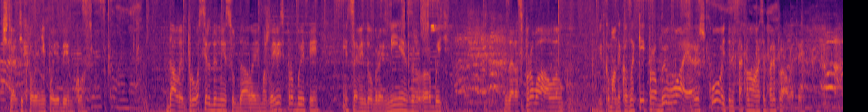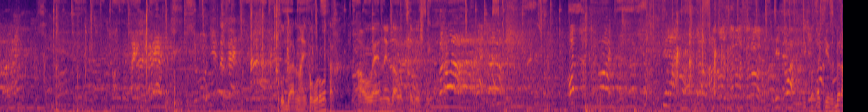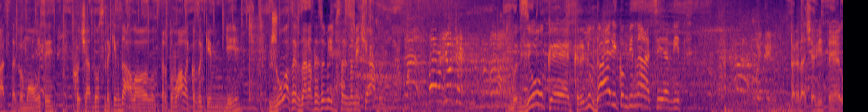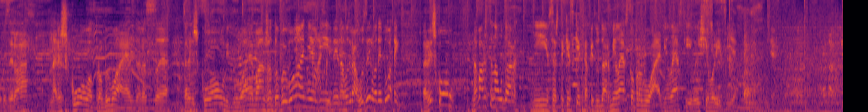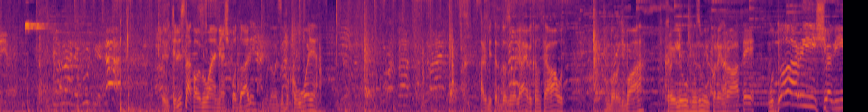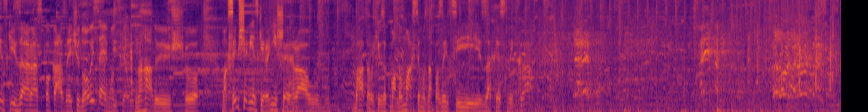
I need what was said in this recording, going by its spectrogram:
четвертій хвилині поєдинку. Дали простір Денису, дали можливість пробити. І це він добре вміє зр- робити. Зараз провал від команди Козаки пробиває Ришко і Тельсак намагається переправити. Удар навіть по воротах, але не вдало це вийшло. І козаки збираються, так би мовити. Хоча досить таки вдало стартували козаки. І Джозеф зараз не зумів дістати до м'яча. Бевзюк, е, Крилюк. Далі комбінація від. Передача від е, Гузера. На Ришкова пробиває зараз е, Ришков, відбуває Ванжа добивання від на Гузера. Гузир один дотик. Ришков наважиться на удар. Ні, все ж таки скидка під удар. Мілевського пробиває. Мілевський вище воріт б'є. Телістака вибиває м'яч подалі. Видали за бокової. Арбітр дозволяє виконати аут. Боротьба. Крилюк не зумів переграти. Удар і Щавінський зараз показує чудовий сейв. Нагадую, що Максим Щавінський раніше грав багато років за команду Максимус на позиції захисника.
